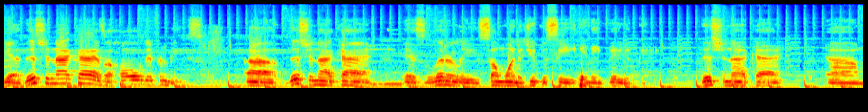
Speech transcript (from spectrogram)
yeah, this Janai Kai is a whole different beast. Uh, this Janai Kai is literally someone that you can see in a video game. This Janai Kai, um,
